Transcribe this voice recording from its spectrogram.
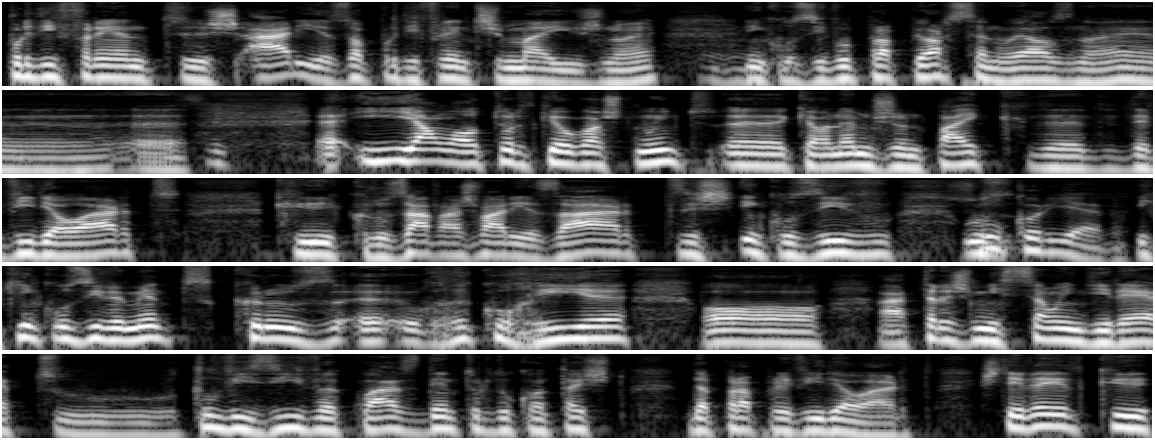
por diferentes áreas ou por diferentes meios, não é? Uhum. Inclusive o próprio Orson Welles, não é? Uh, uh, e há um autor de que eu gosto muito, uh, que é o Nam June Paik, da videoarte, que cruzava as várias artes, inclusive sul-coreano, e que inclusivamente cruza, eh, recorria ao, à transmissão em direto televisiva quase dentro do contexto da própria videoarte. Esta ideia de que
